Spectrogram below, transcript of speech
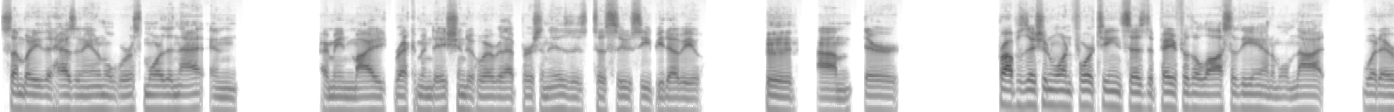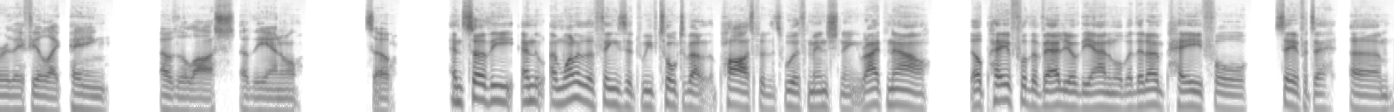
somebody that has an animal worth more than that and I mean my recommendation to whoever that person is is to sue CPW. Hmm. Um, their Proposition 114 says to pay for the loss of the animal, not whatever they feel like paying of the loss of the animal. So, And so the and and one of the things that we've talked about in the past, but it's worth mentioning right now, they'll pay for the value of the animal, but they don't pay for, say, if it's a um,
